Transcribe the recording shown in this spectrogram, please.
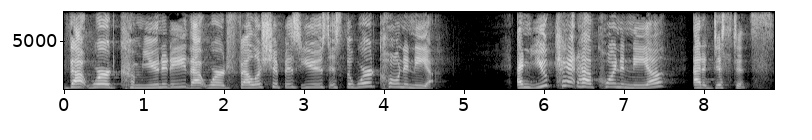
that word community, that word fellowship is used. It's the word koinonia. And you can't have koinonia at a distance.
